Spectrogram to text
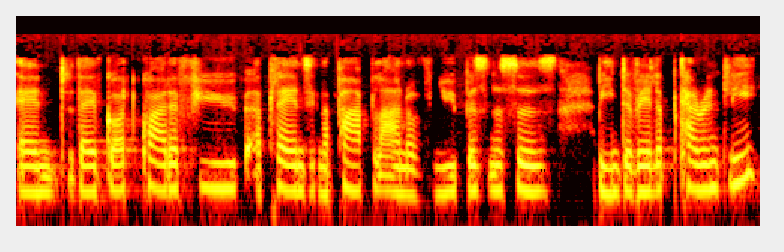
and they've got quite a few uh, plans in the pipeline of new businesses being developed currently.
